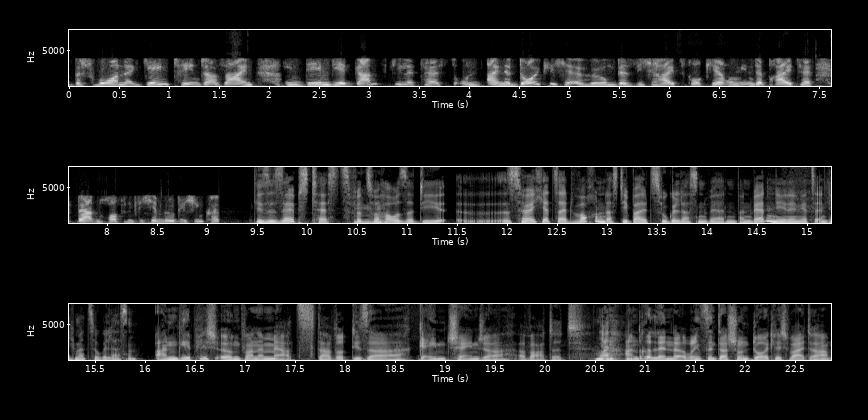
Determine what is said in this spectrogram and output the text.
beschworene Gamechanger sein, indem wir ganz viele Tests und eine deutliche Erhöhung der Sicherheitsvorkehrungen in der Breite werden hoffentlich ermöglichen können. Diese Selbsttests für mhm. zu Hause, die, äh, das höre ich jetzt seit Wochen, dass die bald zugelassen werden. Wann werden die denn jetzt endlich mal zugelassen? Angeblich irgendwann im März. Da wird dieser Game Changer erwartet. Ja. Andere Länder übrigens sind da schon deutlich weiter.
